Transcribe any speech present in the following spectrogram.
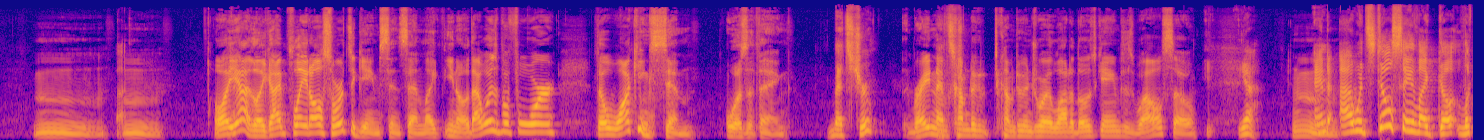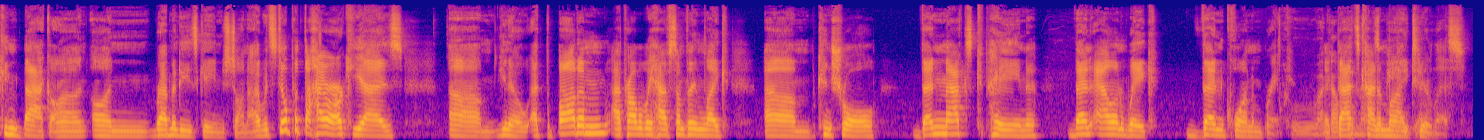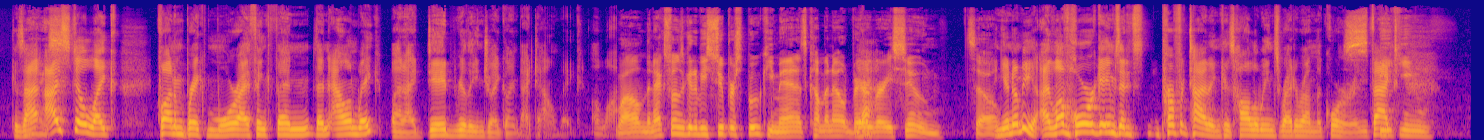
Well, yeah, like I played all sorts of games since then. Like you know, that was before the walking sim was a thing, That's true. right? And I've come to come to enjoy a lot of those games as well. So Yeah. Hmm. And I would still say, like, go, looking back on on Remedy's games, John, I would still put the hierarchy as, um, you know, at the bottom. I probably have something like um, Control, then Max Payne, then Alan Wake, then Quantum Break. I like that's kind of my Payne tier list because I, I still like Quantum Break more, I think, than than Alan Wake. But I did really enjoy going back to Alan Wake a lot. well, the next one's gonna be super spooky, man. It's coming out very Yeah. very soon. So and you know me, I love horror games, and it's perfect timing because Halloween's right around the corner. In fact, do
